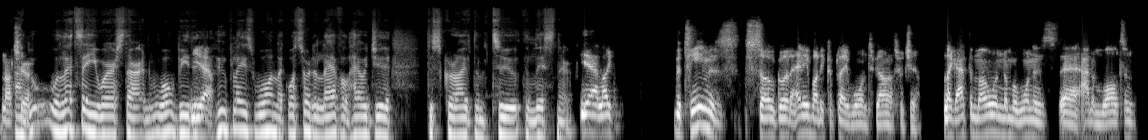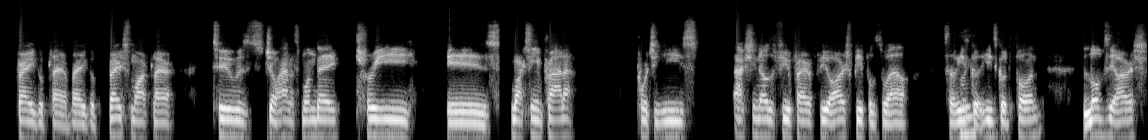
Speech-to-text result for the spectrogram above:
Not sure. Well, let's say you were starting. What would be the Yeah. who plays one? Like, what sort of level? How would you describe them to the listener? Yeah, like the team is so good. Anybody could play one. To be honest with you, like at the moment, number one is uh, Adam Walton, very good player, very good, very smart player. Two is Johannes Monday. Three is Martin Prada, Portuguese. Actually knows a few a few Irish people as well, so he's Right. good. He's good fun. Loves the Irish.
